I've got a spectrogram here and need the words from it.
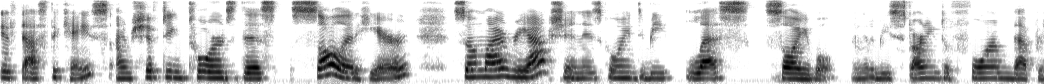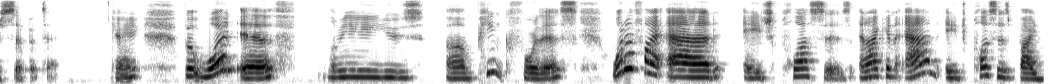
If that's the case, I'm shifting towards this solid here. So my reaction is going to be less soluble. I'm going to be starting to form that precipitate. Okay. But what if, let me use um, pink for this. What if I add H pluses? And I can add H pluses by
